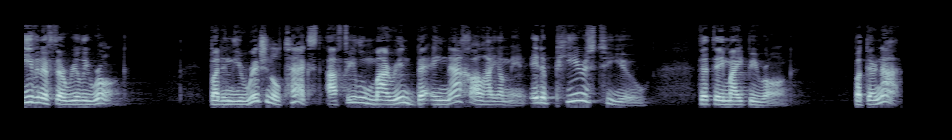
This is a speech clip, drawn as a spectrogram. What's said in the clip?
even if they're really wrong. But in the original text, Afilu marin be'enech al hayamin, it appears to you that they might be wrong, but they're not.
